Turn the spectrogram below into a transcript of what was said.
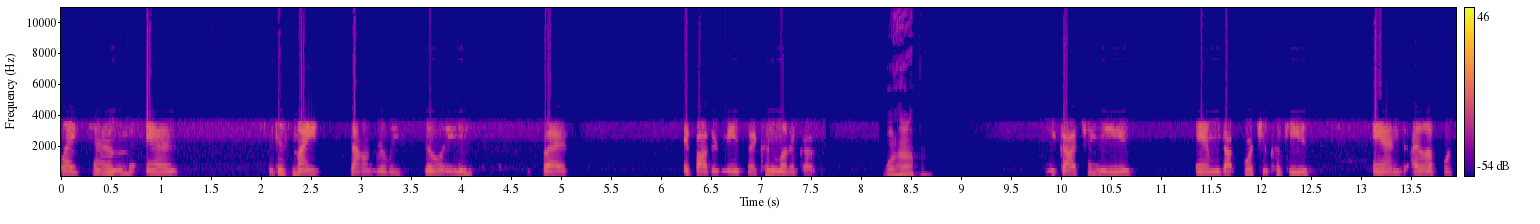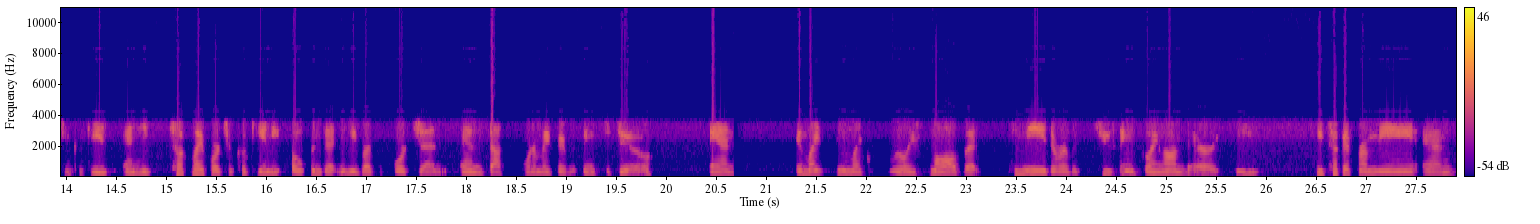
liked him, and this might sound really silly, but it bothered me, so I couldn't let it go. What happened? We got Chinese, and we got fortune cookies, and I love fortune cookies. And he took my fortune cookie and he opened it and he read the fortune, and that's one of my favorite things to do. And it might seem like really small, but to me, there were like two things going on there. He he took it from me, and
